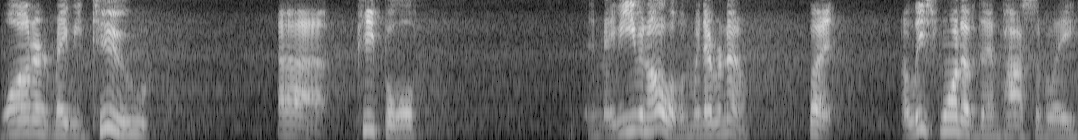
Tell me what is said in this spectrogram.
one or maybe two uh, people, and maybe even all of them, we never know, but at least one of them possibly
